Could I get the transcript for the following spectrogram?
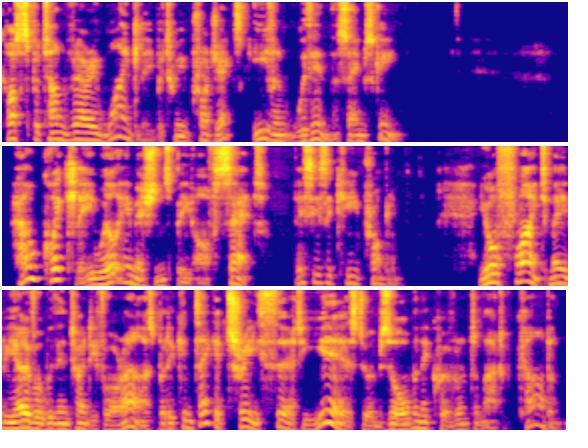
Costs per tonne vary widely between projects, even within the same scheme. How quickly will emissions be offset? This is a key problem. Your flight may be over within 24 hours, but it can take a tree 30 years to absorb an equivalent amount of carbon.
